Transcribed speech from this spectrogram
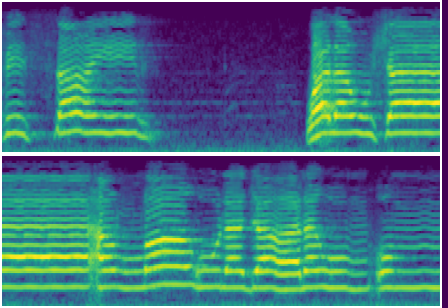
فِي السَّعِيرِ. وَلَوْ شَاءَ اللَّهُ لَجَعَلَهُمْ أُمَّةً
